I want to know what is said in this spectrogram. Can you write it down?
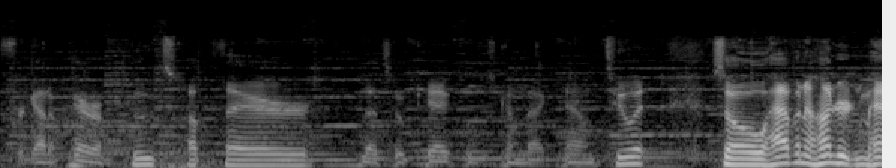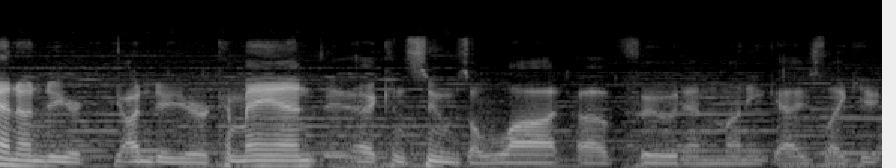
forgot a pair of boots up there. That's okay. We'll just come back down to it. So having hundred men under your under your command uh, consumes a lot of food and money, guys. Like you,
